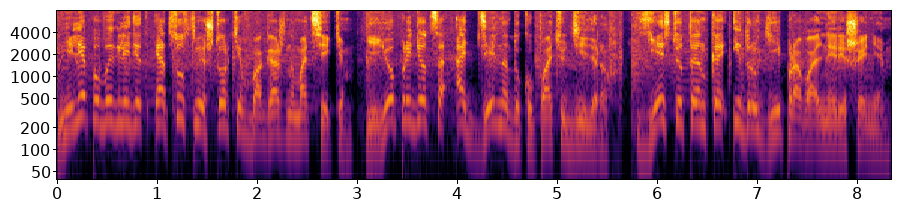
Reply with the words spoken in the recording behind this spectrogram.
Нелепо выглядит и отсутствие шторки в багажном отсеке. Ее придется отдельно докупать у дилеров. Есть у Тенка и другие провальные решения.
